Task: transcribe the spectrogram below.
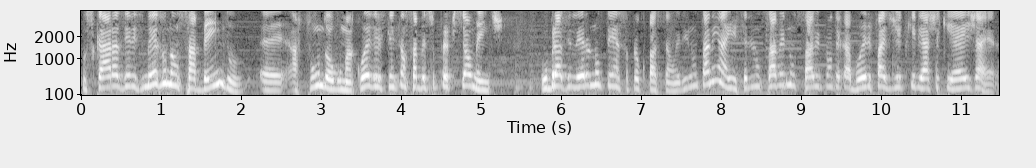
os caras, eles mesmo não sabendo é, a fundo alguma coisa, eles tentam saber superficialmente. O brasileiro não tem essa preocupação, ele não tá nem aí. Se ele não sabe, ele não sabe, pronto, acabou, ele faz do jeito que ele acha que é e já era.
